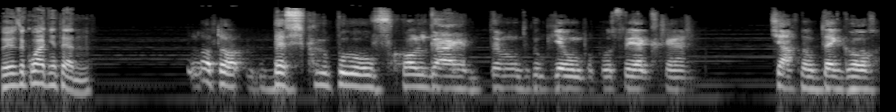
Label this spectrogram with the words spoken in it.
to jest dokładnie ten. No to bez skrupułów Holgar temu drugiemu po prostu jak ciachnął tego,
